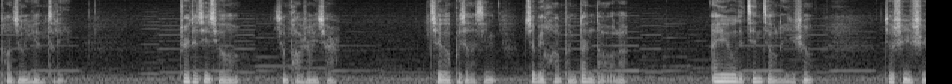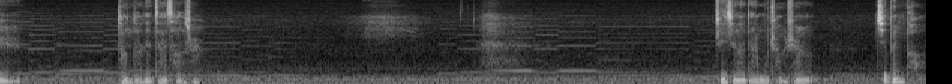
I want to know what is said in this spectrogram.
跑进了院子里，拽着气球想跑上一圈，结果不小心却被花盆绊倒了，哎呦的尖叫了一声，就顺势躺倒在杂草上。真想到大牧场上去奔跑，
